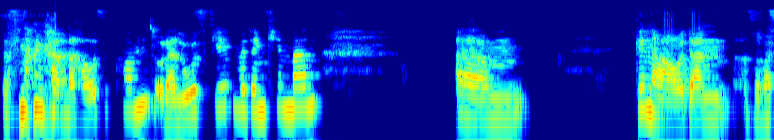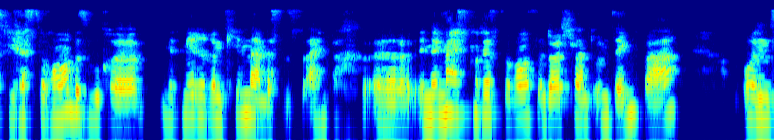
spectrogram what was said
dass man gerade nach Hause kommt oder losgeht mit den Kindern. Ähm, genau, dann sowas wie Restaurantbesuche mit mehreren Kindern, das ist einfach äh, in den meisten Restaurants in Deutschland undenkbar. Und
